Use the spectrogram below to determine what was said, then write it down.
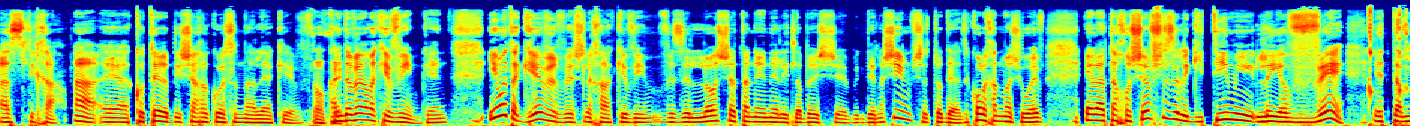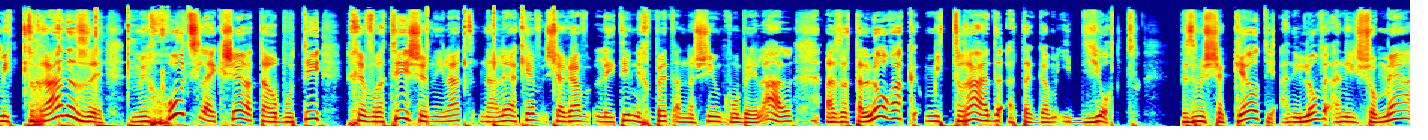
אז סליחה. אה, אה, הכותרת היא שחר כועס על נעלי עקב. אוקיי. אני מדבר על עקבים, כן? אם אתה גבר ויש לך עקבים, וזה לא שאתה נהנה להתלבש אה, בגדי נשים, שאתה יודע, זה כל אחד מה שהוא אוהב, אלא אתה חושב שזה לגיטימי לייבא את המטרד הזה מחוץ להקשר התרבותי-חברתי של נעילת נעלי עקב, שאגב, לעיתים נכפית על נשים כמו באל על, אז אתה לא רק מטרד, אתה גם אידיוט. וזה משגע אותי, אני לא, אני שומע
